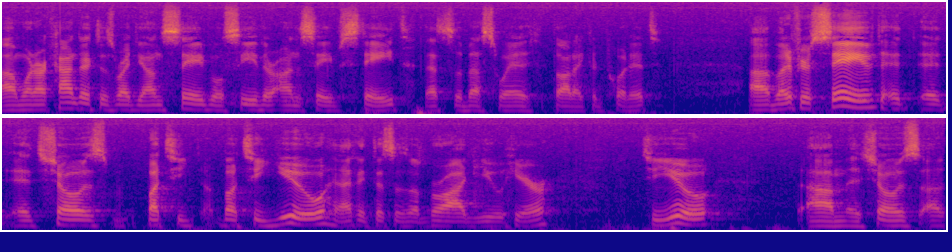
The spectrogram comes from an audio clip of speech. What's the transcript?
Um, when our conduct is right, the unsaved will see their unsaved state. That's the best way I thought I could put it. Uh, but if you're saved, it, it, it shows, but to, but to you, and I think this is a broad you here, to you, um, it shows uh,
